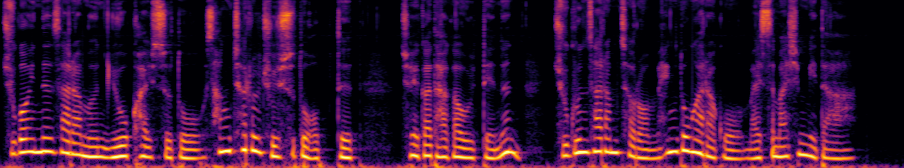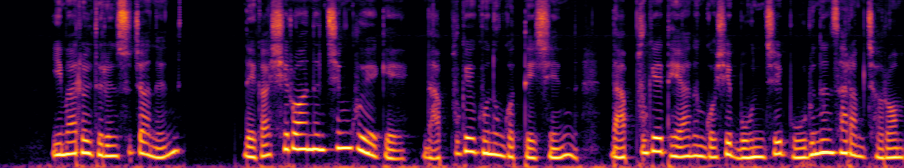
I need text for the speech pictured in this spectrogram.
죽어 있는 사람은 유혹할 수도 상처를 줄 수도 없듯 죄가 다가올 때는 죽은 사람처럼 행동하라고 말씀하십니다. 이 말을 들은 수자는 내가 싫어하는 친구에게 나쁘게 구는 것 대신 나쁘게 대하는 것이 뭔지 모르는 사람처럼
